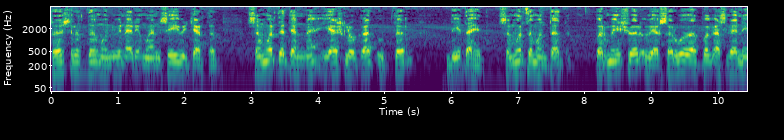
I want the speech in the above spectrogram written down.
सहश्रद्ध म्हणविणारे माणसेही विचारतात. समर्थ त्यांना या श्लोकात उत्तर देत आहेत. समर्थ म्हणतात परमेश्वर सर्वव्यापक असल्याने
